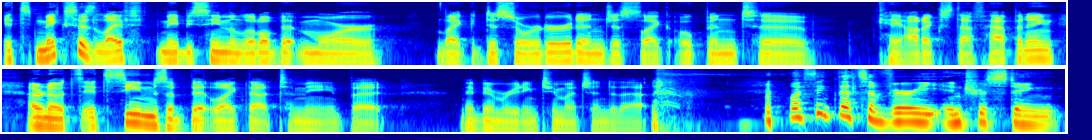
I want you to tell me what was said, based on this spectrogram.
it makes his life maybe seem a little bit more like disordered and just like open to chaotic stuff happening. I don't know. It seems a bit like that to me, but maybe I'm reading too much into that. Well, I think that's a very interesting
